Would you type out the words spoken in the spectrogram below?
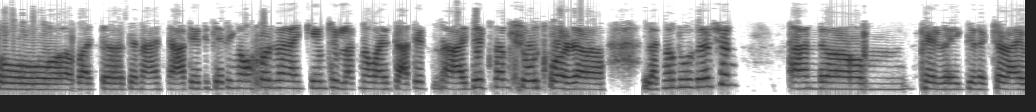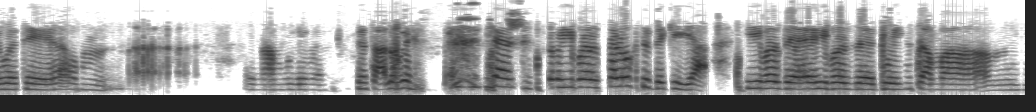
So, but uh, then I started getting offers when I came to Lucknow. I started, I did some shows for uh, Lucknow Doordarshan, and um, फिर एक डायरेक्टर आए हुए थे um, नाम भूले मैं इतने साल हो गए so he was Farokh Siddiqui yeah he was there he was uh, doing some um,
